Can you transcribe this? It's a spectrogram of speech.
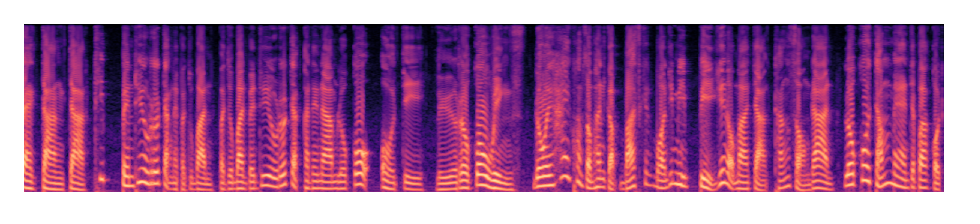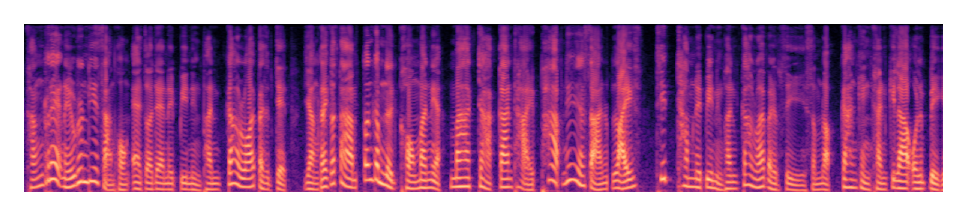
แตกต่างจากที่ เป็นที่รู้จักในปัจจุบัน ปัจจุบันเป็นที่รู้จักกันในนามโลโก้ OG หรือโลโก้ Wings โดยให้ความสัมพันธ์กับบาสเกตบอลที่มีปีกยื่นออกมาจากทั้ง 2 ด้าน โลโก้ Jumpman จะปรากฏครั้งแรกในรุ่นที่ 3 ของ Air Jordan ในปี 1987 อย่างไรก็ตามต้นกำเนิดของมันเนี่ยมาจากการถ่ายภาพนิตยสาร Life ที่ทำในปี 1984 สำหรับการแข่งขันกีฬาโอลิมปิก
